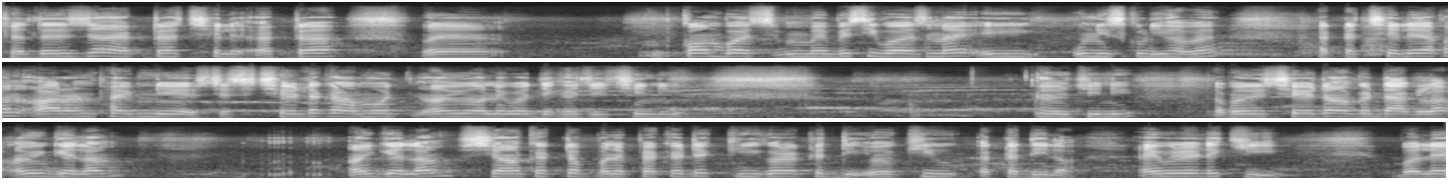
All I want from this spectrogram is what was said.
খেলতে এসেছিলাম একটা ছেলে একটা মানে কম বয়স বেশি বয়স নয়, এই উনিশ কুড়ি হবে। একটা ছেলে এখন আর ওয়ান ফাইভ নিয়ে এসছে। ছেলেটাকে আমার আমি অনেকবার দেখেছি, চিনি। চিনি। তখন ছেলেটা আমাকে ডাকলা। আমি গেলাম। আমি গেলাম। সে আমাকে একটা মানে প্যাকেটে কী করে একটা কি একটা দিল। আমি বলি, এটা কী? বলে,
